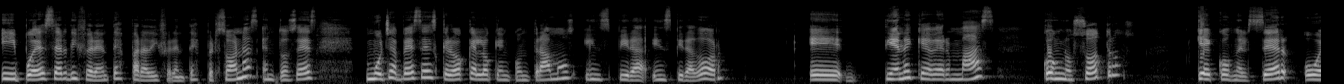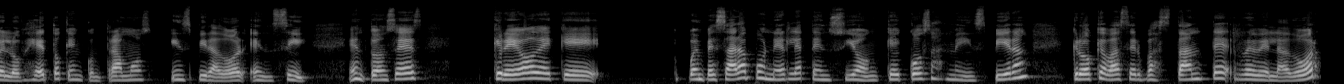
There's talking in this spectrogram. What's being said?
y puede ser diferentes para diferentes personas. Entonces, muchas veces creo que lo que encontramos inspira, inspirador eh, tiene que ver más con nosotros que con el ser o el objeto que encontramos inspirador en sí. Entonces, creo de que empezar a ponerle atención qué cosas me inspiran, creo que va a ser bastante revelador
